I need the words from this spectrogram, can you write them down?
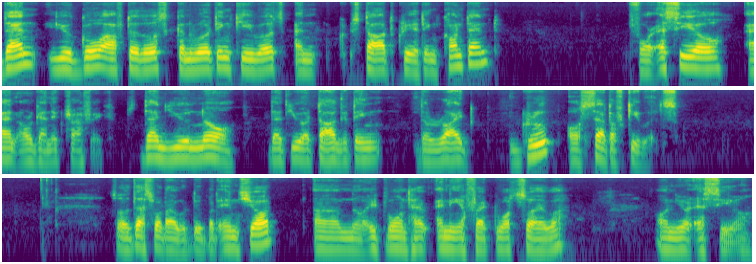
then you go after those converting keywords and start creating content for SEO and organic traffic. Then you know that you are targeting the right group or set of keywords. So that's what I would do. But in short, uh, no, it won't have any effect whatsoever on your SEO.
